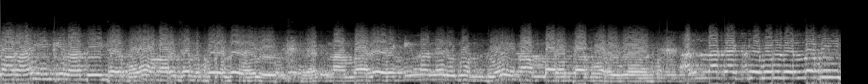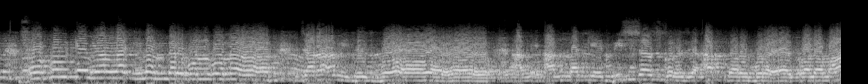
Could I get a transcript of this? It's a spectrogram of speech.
যারাই কিনা দুইটা গুণ অর্জন করবে, এক নাম্বারে ইমানের গুণ দুই নাম্বারে তা করবে আল্লাহ ডাকিয়ে বললেন, নবী, সকলকে আমি আল্লাহ ইমানদার বলব না, যারা আমি দেখব, আমি আল্লাহকে বিশ্বাস করে যে আপনার উপরে কলমা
